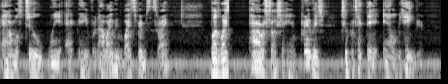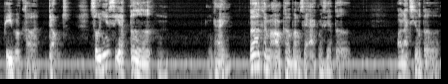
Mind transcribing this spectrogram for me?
animals too when they act behavior. Not white people, white supremacists, right? But white power structure and privilege to protect their animal behavior. People of color don't. So when you see a thug, okay, thug come all color, but I'm saying I can see a thug or Latino thug,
